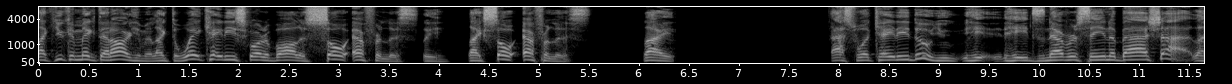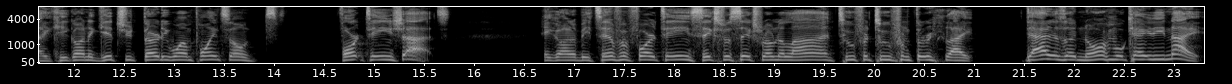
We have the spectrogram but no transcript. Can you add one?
Like you can make that argument. Like the way KD scored the ball is so effortlessly like so effortless. Like that's what KD do. You he he's never seen a bad shot. Like he gonna get you 31 points on 14 shots. He gonna be 10 for 14, 6 for 6 from the line, 2 for 2 from 3. Like that is a normal KD night.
